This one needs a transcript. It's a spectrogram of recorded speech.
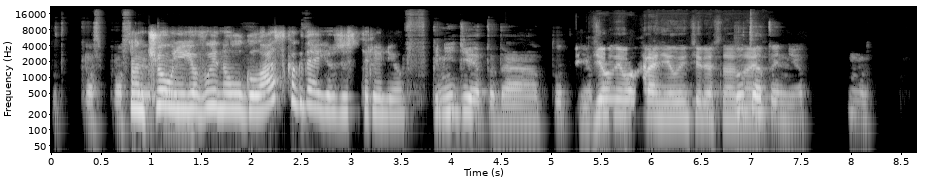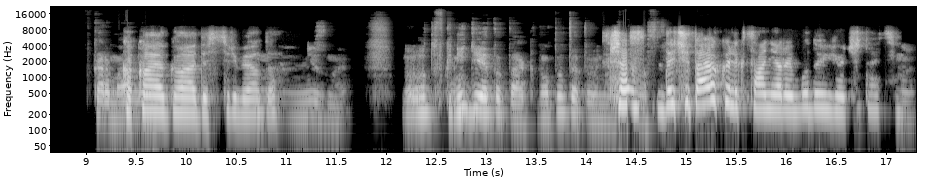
Тут как раз просто Он что, у нее вынул глаз, когда ее застрелил? В книге это, да, тут нет. Где он его хранил, интересно Тут знать. это нет. Ну, в кармане. Какая гадость, ребята. Не, не знаю. Ну вот в книге это так, но тут этого нет. Сейчас просто. дочитаю коллекционеры и буду ее читать. Ну.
